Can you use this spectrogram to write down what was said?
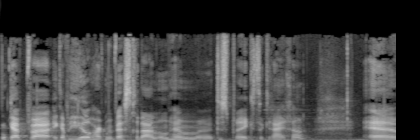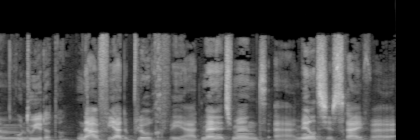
ik, heb, eh, ik heb heel hard mijn best gedaan om hem eh, te spreken te krijgen. Ehm, Hoe doe je dat dan? Nou, via de ploeg, via het management, eh, mailtjes schrijven,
